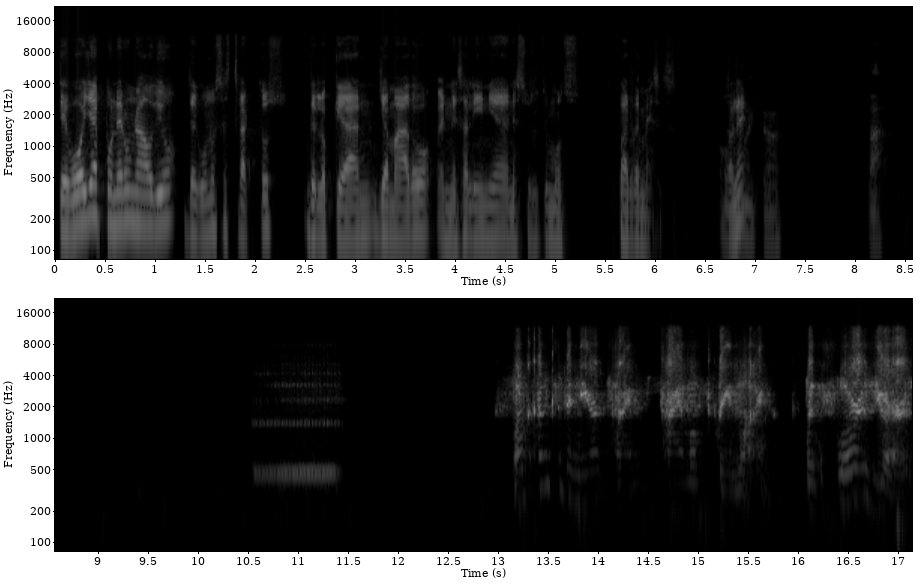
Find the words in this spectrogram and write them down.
Te voy a poner un audio de algunos extractos de lo que han llamado en esa línea en estos últimos par de meses. Oh ¿Vale? Oh my God. Va. Welcome to the New York Times Primal Scream Line, where the floor is yours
